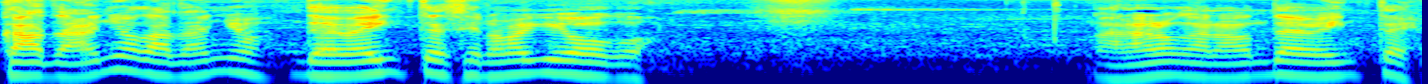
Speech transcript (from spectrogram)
Cataño, Cataño, de 20, si no me equivoco. Ganaron, ganaron de 20.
